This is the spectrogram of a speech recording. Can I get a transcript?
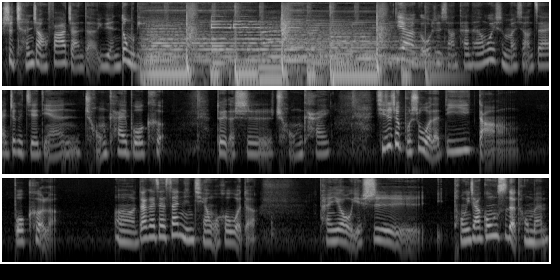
是成长发展的原动力。第二个，我是想谈谈为什么想在这个节点重开播客。对的，是重开。其实这不是我的第一档播客了。嗯，大概在三年前，我和我的朋友也是同一家公司的同门，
